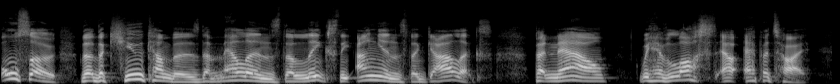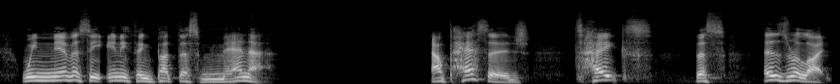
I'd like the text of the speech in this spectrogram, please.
Also, the, the cucumbers, the melons, the leeks, the onions, the garlics. But now we have lost our appetite. We never see anything but this manna. Our passage takes this Israelite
